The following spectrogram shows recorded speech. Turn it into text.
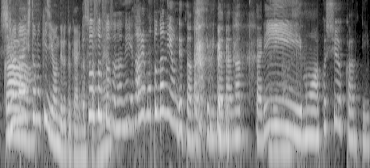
知らない人の記事読んでる時ありますね。そうそうそうそう何あれ元何読んでたんだっけみたいななったりもう悪習慣っていっ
